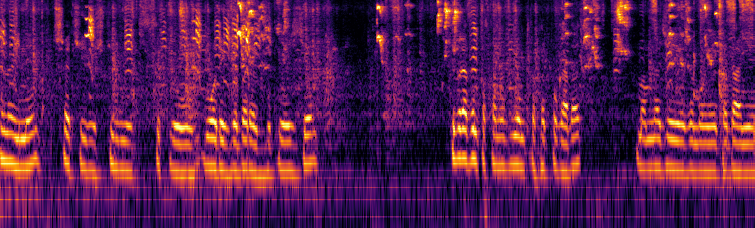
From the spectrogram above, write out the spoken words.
Kolejny, trzeci już filmik z cyklu Młodych Zeberek w Gnieździe. Tym razem postanowiłem trochę pogadać. Mam nadzieję, że moje gadanie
